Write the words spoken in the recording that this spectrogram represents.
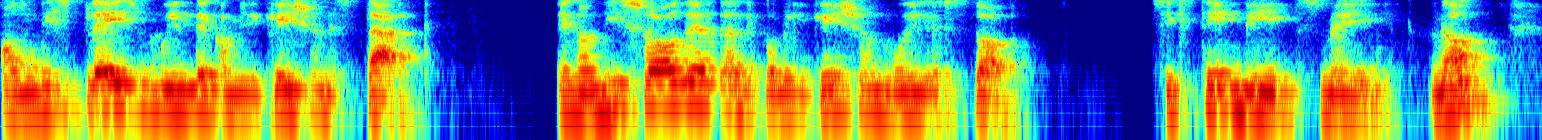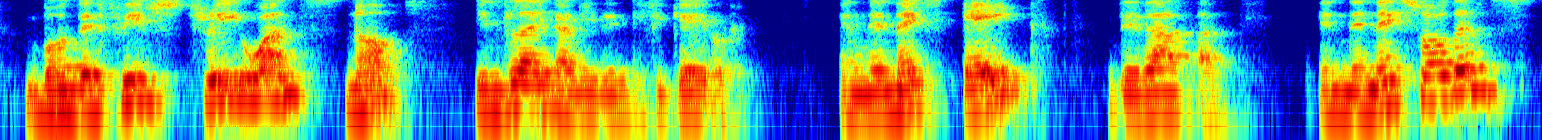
on this place will the communication start, and on this other that the communication will stop. 16 bits maybe, no? But the first three ones, no, is like an identifier. And the next eight, the data. And the next others,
